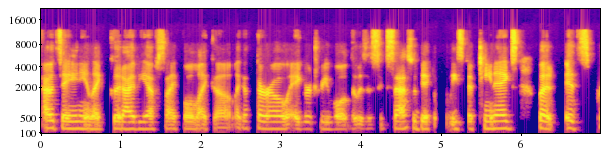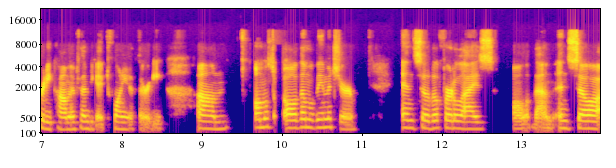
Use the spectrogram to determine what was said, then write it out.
I would say any like good IVF cycle, like a like a thorough egg retrieval that was a success would be at least 15 eggs, but it's pretty common for them to get 20 to 30. Um, almost all of them will be mature and so they'll fertilize all of them. And so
